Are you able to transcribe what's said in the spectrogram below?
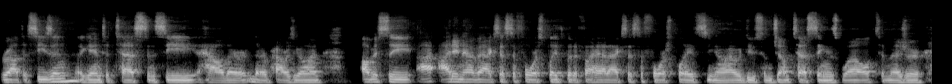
throughout the season again to test and see how their their power's going. Obviously I, I, didn't have access to force plates but if i had access to force plates you know i would do some jump testing as well to measure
